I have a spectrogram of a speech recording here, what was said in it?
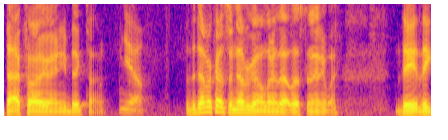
backfire on you big time. Yeah. But the Democrats are never going to learn that lesson anyway. They, they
